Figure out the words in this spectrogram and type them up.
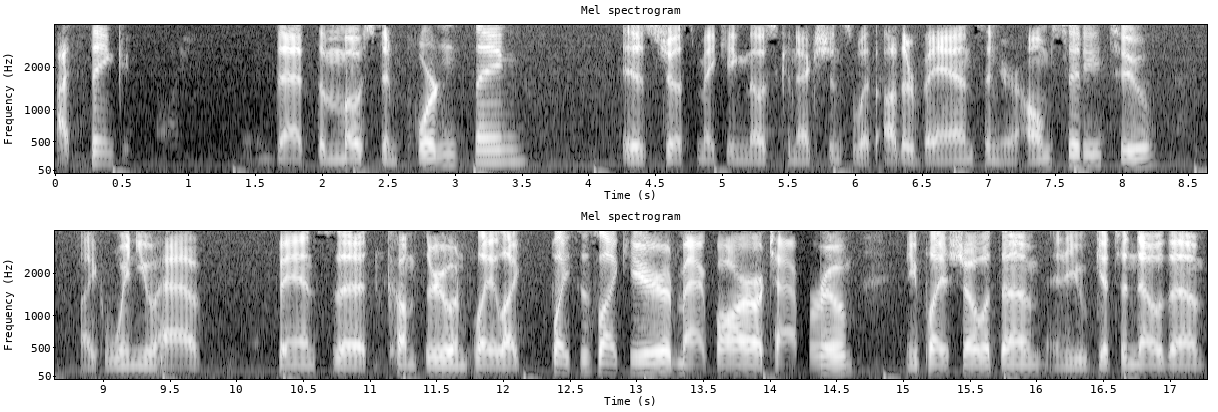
i think that the most important thing is just making those connections with other bands in your home city too like when you have bands that come through and play like places like here at Mag Bar or Tap Room, and you play a show with them and you get to know them,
